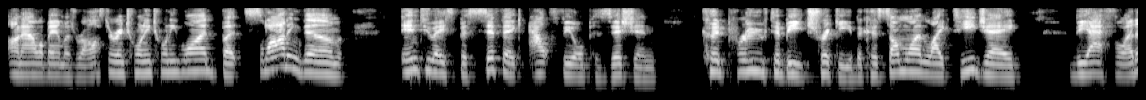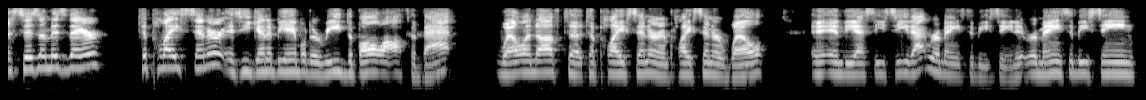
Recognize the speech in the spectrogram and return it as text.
on Alabama's roster in 2021, but slotting them into a specific outfield position could prove to be tricky because someone like TJ, the athleticism is there to play center. Is he going to be able to read the ball off the bat well enough to, to play center and play center well in, in the SEC? That remains to be seen. It remains to be seen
